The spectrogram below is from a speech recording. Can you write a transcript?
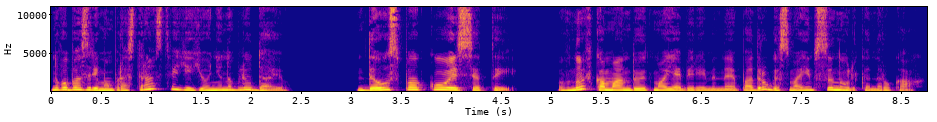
но в обозримом пространстве ее не наблюдаю. «Да успокойся ты!» Вновь командует моя беременная подруга с моим сынулькой на руках.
